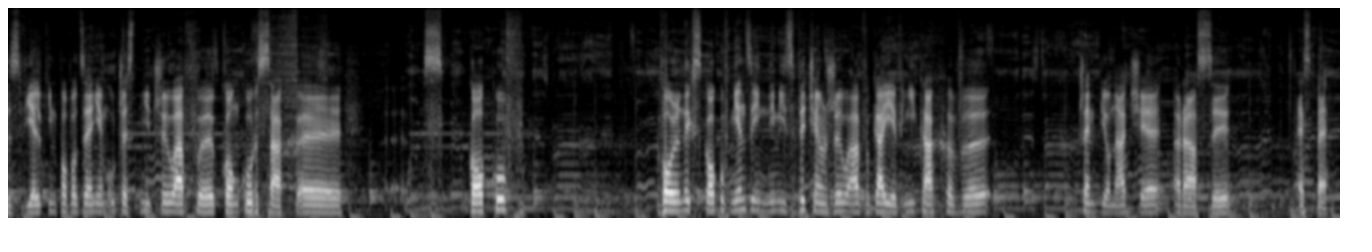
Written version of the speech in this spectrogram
z wielkim powodzeniem uczestniczyła w konkursach e, skoków, wolnych skoków, między innymi zwyciężyła w gajewnikach w czempionacie rasy SP.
